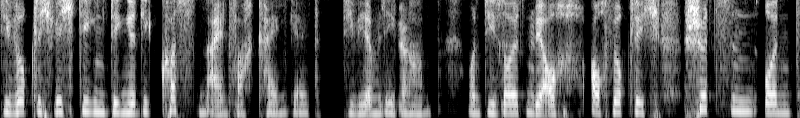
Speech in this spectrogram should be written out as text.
die wirklich wichtigen Dinge, die kosten einfach kein Geld die wir im Leben ja. haben. Und die sollten wir auch, auch wirklich schützen und,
